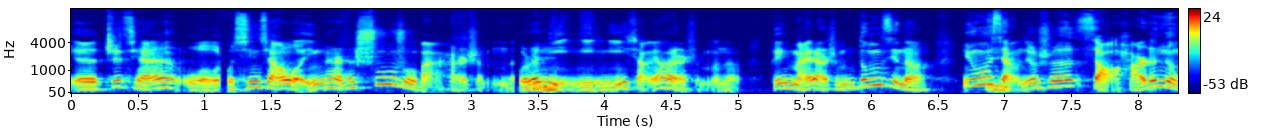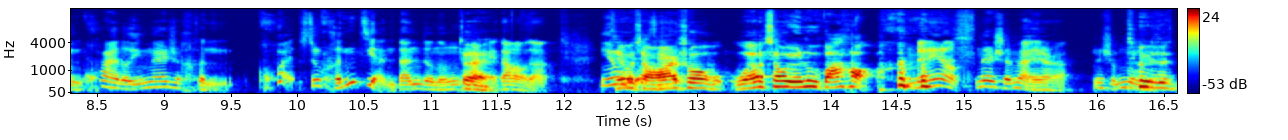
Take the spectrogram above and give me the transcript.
呃，之前我我心想我应该是他叔叔吧，还是什么的，我说你你你想要点什么呢？给你买点什么东西呢？因为我想就是说小孩儿的那种快乐应该是很快，就很简单就能买到的，因为我结果小孩说我我要霄云路八号，没有那什么玩意儿啊，那什么东西？就是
